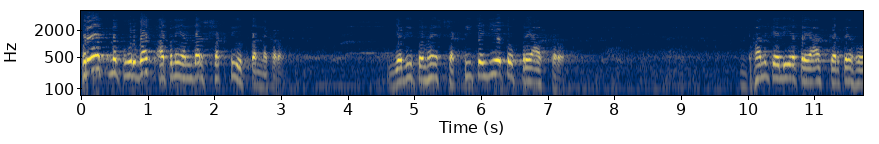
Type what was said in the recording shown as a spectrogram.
प्रयत्न पूर्वक अपने अंदर शक्ति उत्पन्न करो। यदि तुम्हें शक्ति चाहिए तो प्रयास करो। धन के लिए प्रयास करते हो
